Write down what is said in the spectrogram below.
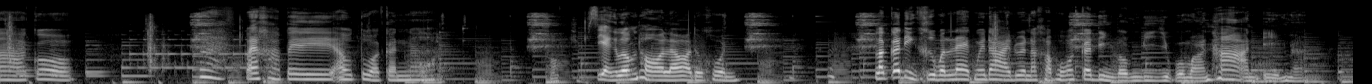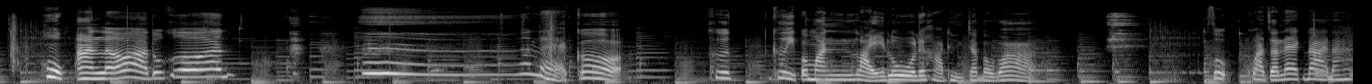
นะคะก็ ไปค่ะไปเอาตั๋วกันนะ เสียงเริ่มทอแล้วอะทุกคน แล้วกระดิ่งคือมันแรกไม่ได้ด้วยนะคะ เพราะว่ากระดิ่งเรามีอยู่ประมาณห้าอันเองนะหกอันแล้วอะทุกคน นั่นแหละก็คือ คืออีกประมาณหลายโลเลยค่ะ ถึงจะแบบว่า สุกว่าจะแลกได้นะคะ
